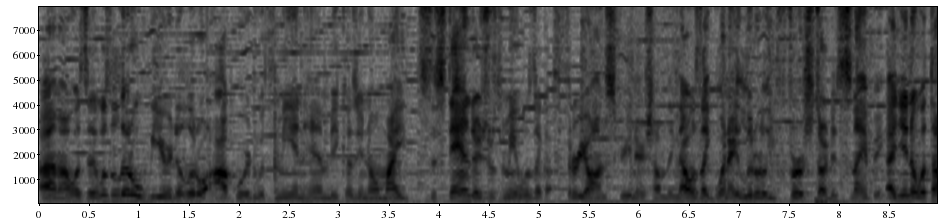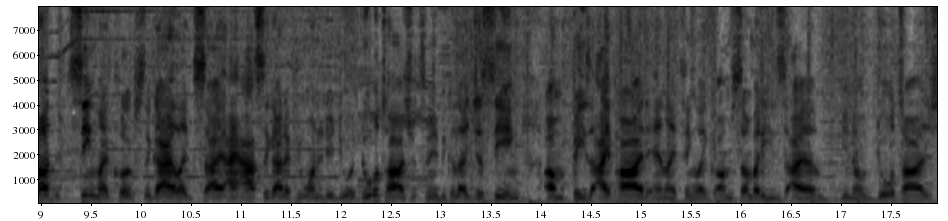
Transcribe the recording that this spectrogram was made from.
um, I was it was a little weird, a little awkward with me and him because you know my the standards with me was like a three on screen or something. That was like when I literally first started sniping. And you know, without seeing my clips, the guy like I, I asked the guy if he wanted to do a dual taj with me because I just seeing um FaZe iPod and I think like um somebody's I you know dual taj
